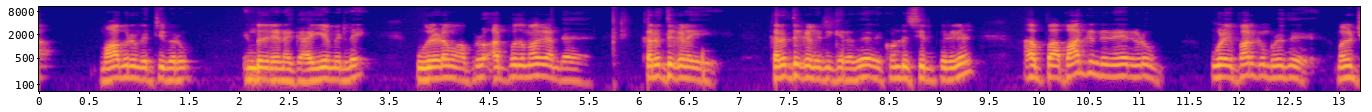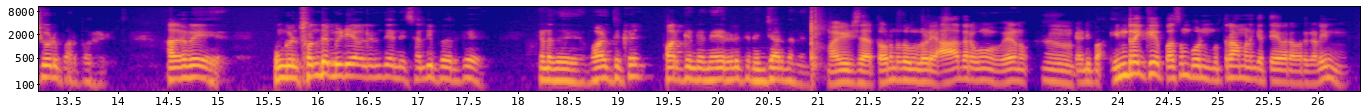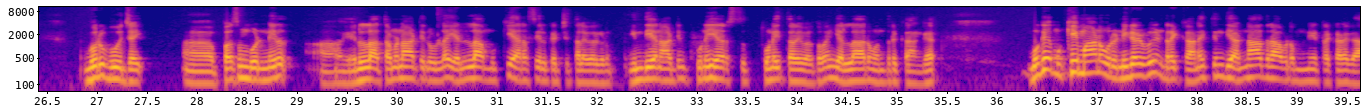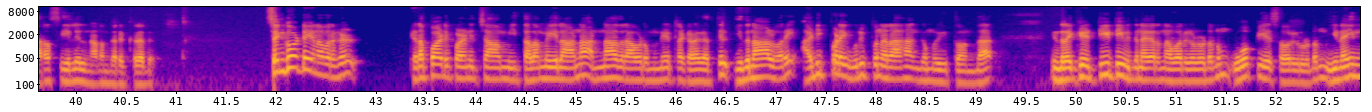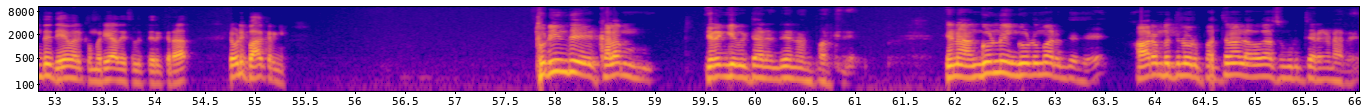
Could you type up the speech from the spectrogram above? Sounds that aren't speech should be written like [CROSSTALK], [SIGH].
மாபெரும் வெற்றி பெறும் என்பதில் எனக்கு ஐயமில்லை. உங்களிடம் அப்ரோ அற்புதமாக அந்த கருத்துக்களை கருத்துக்கள் இருக்கிறது அதை கொண்டு சேர்ப்பீர்கள். அப்போ பார்க்கின்ற நேயர்களும் உங்களை பார்க்கும் பொழுது மகிழ்ச்சியோடு பார்ப்பார்கள். ஆகவே உங்கள் சொந்த மீடியாவிலிருந்து என்னை சந்திப்பதற்கு எனது வாழ்த்துக்கள். பார்க்கின்ற நேயர்களுக்கு நெஞ்சார்ந்த நன்றி. மகிழ்ச்சி சார். தொடர்ந்து உங்களுடைய ஆதரவும் வேணும். கண்டிப்பா. இன்றைக்கு பசும்பொன் முத்துராமலிங்க தேவர் அவர்களின் குரு பூஜை பசும்பொன்னில் எல்லா தமிழ்நாட்டில் உள்ள எல்லா முக்கிய அரசியல் கட்சி தலைவர்களும் இந்திய நாட்டின் குடியரசு துணைத் தலைவர் தொடங்கி எல்லாரும் வந்திருக்காங்க. மிக முக்கியமான ஒரு நிகழ்வு இன்றைக்கு அனைத்து இந்திய அண்ணா திராவிட முன்னேற்ற கழக அரசியலில் நடந்திருக்கிறது. செங்கோட்டையன் அவர்கள் எடப்பாடி பழனிசாமி தலைமையிலான அண்ணா திராவிட முன்னேற்ற கழகத்தில் இதுநாள் வரை அடிப்படை உறுப்பினராக அங்கம் வகித்து வந்தார். இன்றைக்கு டி டி விதிநகரன் அவர்களுடனும் ஓபிஎஸ் அவர்களுடன் இணைந்து தேவருக்கு மரியாதை செலுத்தி இருக்கிறார் எப்படி பாக்குறீங்க? துணிந்து களம் இறங்கி விட்டார் என்றே நான் பார்க்கிறேன். ஏன்னா அங்கொன்றும் இங்கொன்றுமா இருந்தது. ஆரம்பத்தில் ஒரு பத்து நாள் அவகாசம் கொடுத்து இறங்கினார்.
